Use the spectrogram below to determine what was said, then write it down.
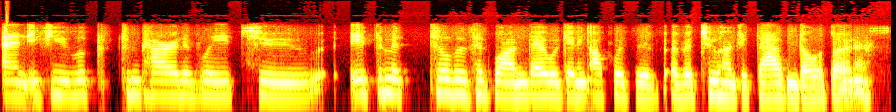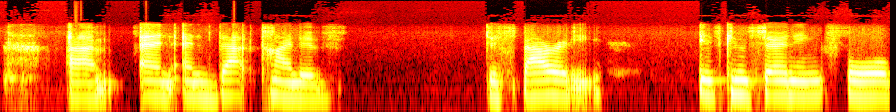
And if you look comparatively to if the Matildas had won, they were getting upwards of, of a two hundred thousand dollar bonus, um, and and that kind of disparity is concerning for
